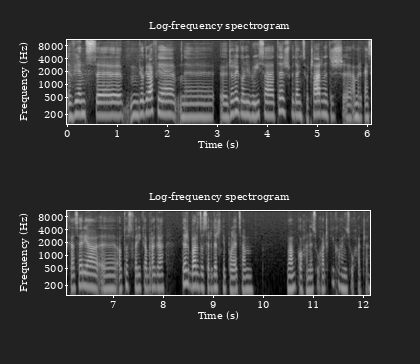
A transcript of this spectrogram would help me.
Więc e, biografię e, Jerego Lee Louisa, też wydawnictwo czarne, też amerykańska seria autorstwa Rika Braga, też bardzo serdecznie polecam wam, kochane słuchaczki, kochani słuchacze.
